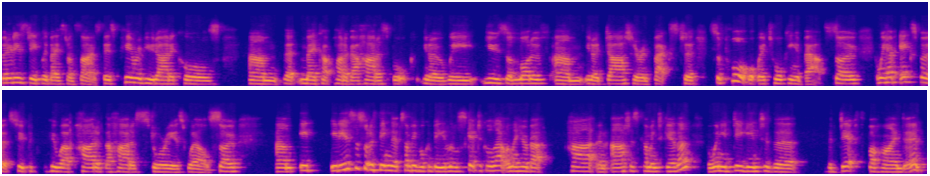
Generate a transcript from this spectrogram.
but it is deeply based on science. There's peer reviewed articles um, that make up part of our Heartist book. You know, we use a lot of, um, you know, data and facts to support what we're talking about. So we have experts who, who are part of the Heartist story as well. So um, it, it is the sort of thing that some people can be a little skeptical about when they hear about heart and artists coming together. But when you dig into the, the depth behind it,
